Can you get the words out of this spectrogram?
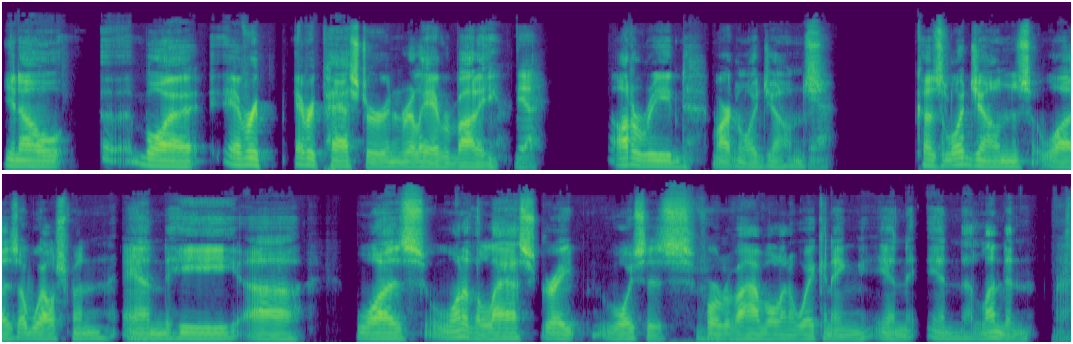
You know, uh, boy, every every pastor and really everybody Yeah, ought to read Martyn Lloyd-Jones. yeah, because Lloyd-Jones was a Welshman and he uh, was one of the last great voices for Mhm. revival and awakening in in uh, London. right.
